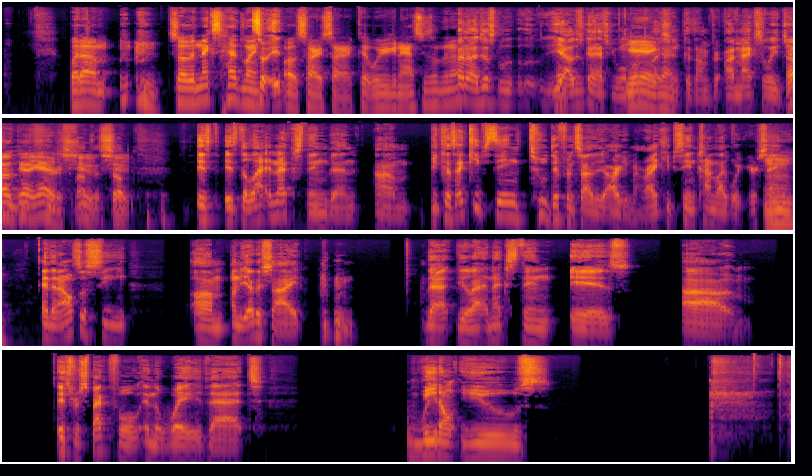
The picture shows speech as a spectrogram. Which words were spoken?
But um, so the next headline. So it, oh, sorry, sorry. Could, were you going to ask me something? Else? No, no. I just yeah, yeah. I was just going to ask you one yeah, more question because I'm I'm actually genuinely oh, good, yeah, curious shoot, about this. Shoot. So, is is the Latinx thing then? Um, because I keep seeing two different sides of the argument, right? I keep seeing kind of like what you're saying, mm. and then I also see, um, on the other side, that the Latinx thing is, um, it's respectful in the way that we don't use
